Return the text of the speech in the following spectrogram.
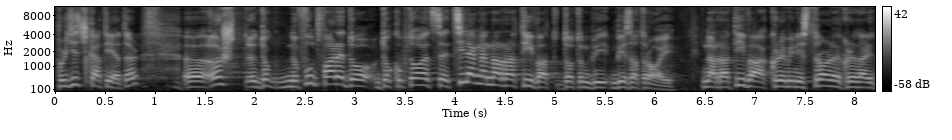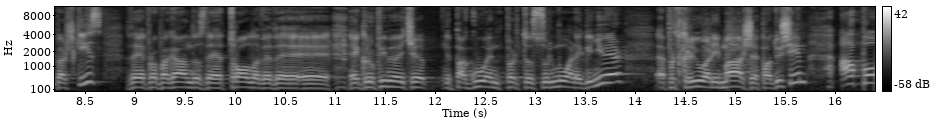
për gjithçka tjetër, është do në fund fare do do kuptohet se cila nga narrativat do të mbi, mbizotërojë. Narrativa kryeministrore dhe kryetarit bashkisë dhe e propagandës dhe e trolleve dhe e, e grupimeve që paguhen për të sulmuar e gënjyer, e për të krijuar imazhe pa dyshim, apo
